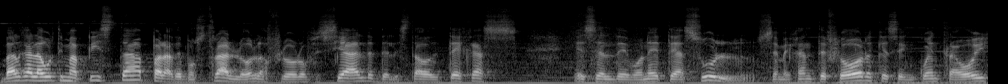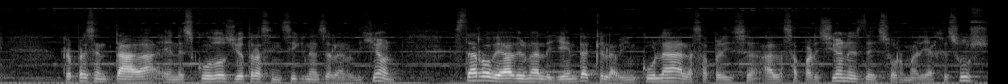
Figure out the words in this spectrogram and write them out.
Valga la última pista para demostrarlo, la flor oficial del estado de Texas es el de bonete azul, semejante flor que se encuentra hoy representada en escudos y otras insignias de la religión. Está rodeada de una leyenda que la vincula a las, a las apariciones de Sor María Jesús,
